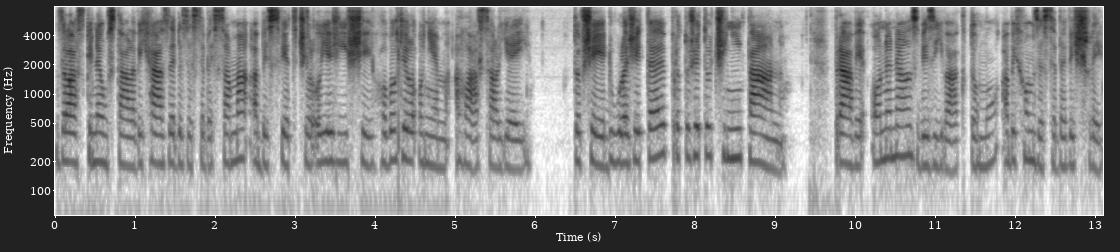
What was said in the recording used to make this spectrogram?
Z lásky neustále vycházet ze sebe sama, aby svědčil o Ježíši, hovořil o něm a hlásal jej. To vše je důležité, protože to činí pán. Právě on nás vyzývá k tomu, abychom ze sebe vyšli.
